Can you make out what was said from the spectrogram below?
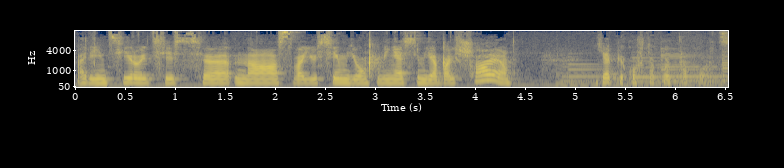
ориентируйтесь э, на свою семью. У меня семья большая, я пеку в такой пропорции.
